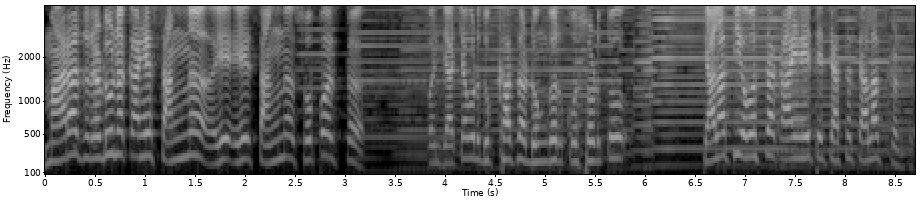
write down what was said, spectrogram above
महाराज रडू नका हे सांगणं हे हे सांगणं सोपं असतं. पण ज्याच्यावर दुःखाचा डोंगर कोसळतो त्याला ती अवस्था काय आहे ते त्याचं त्यालाच कळतं.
